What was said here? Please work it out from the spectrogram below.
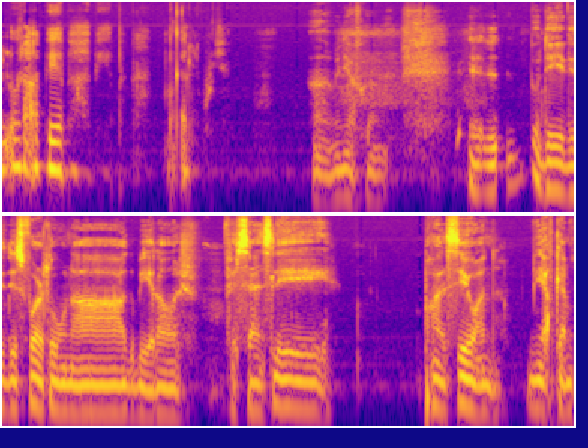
Allura ħbieb ħbieb ma kellux. Ah, min jaf kemm. U di di di sfortuna kbira, għax fis-sens li bħal Sion, min jaf kemm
